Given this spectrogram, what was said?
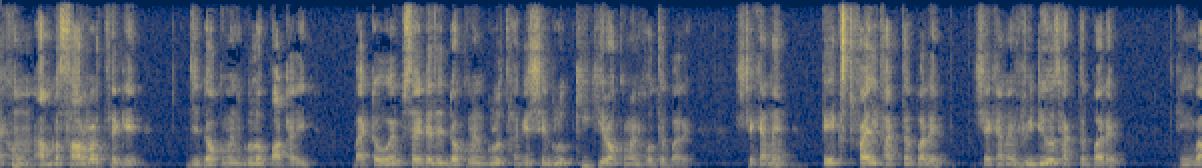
এখন আমরা সার্ভার থেকে যে ডকুমেন্টগুলো পাঠাই বা একটা ওয়েবসাইটে যে ডকুমেন্টগুলো থাকে, সেগুলো কি কি রকমের হতে পারে? সেখানে টেক্সট ফাইল থাকতে পারে, সেখানে ভিডিও থাকতে পারে, কিংবা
